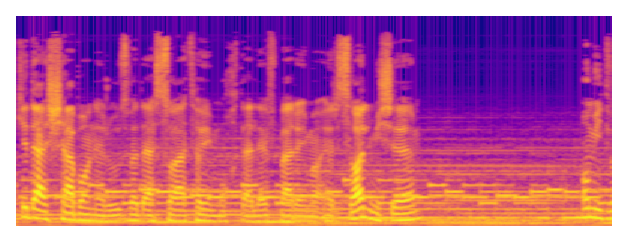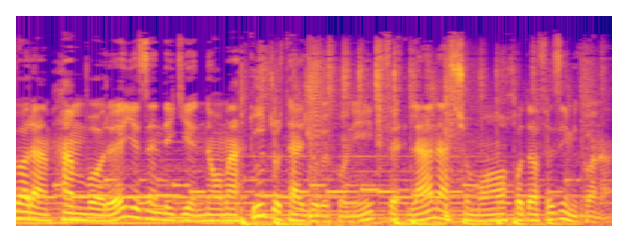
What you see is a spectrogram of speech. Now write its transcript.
که در شبانه روز و در ساعتهای مختلف برای ما ارسال میشه. امیدوارم همواره یه زندگی نامحدود رو تجربه کنید. فعلا از شما خدافزی می‌کنم.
